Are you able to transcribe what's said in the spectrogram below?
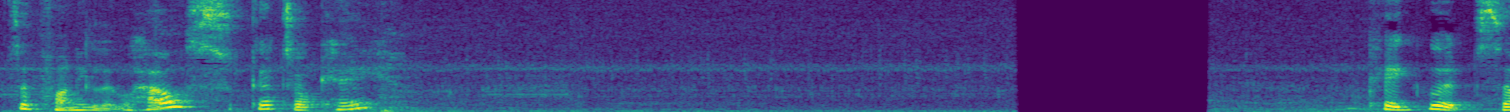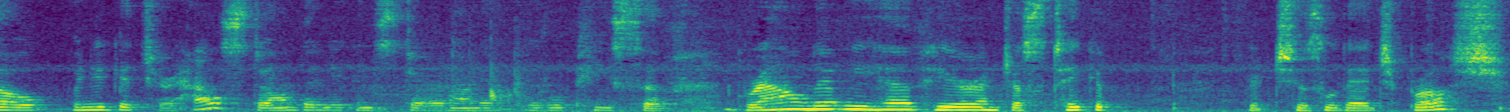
It's a funny little house. That's okay. Okay, good. So when you get your house done, then you can start on that little piece of ground that we have here and just take a, your chiseled edge brush.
